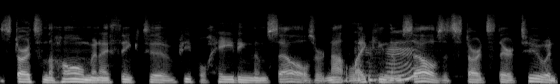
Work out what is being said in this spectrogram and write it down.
starts in the home, and I think to people hating themselves or not liking mm-hmm. themselves, it starts there too. And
